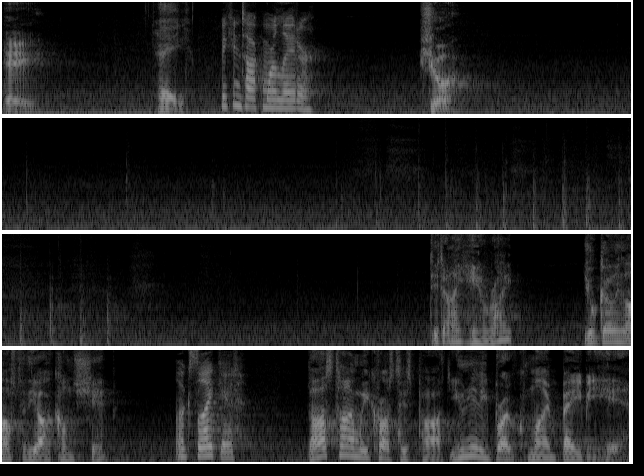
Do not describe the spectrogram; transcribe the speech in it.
Hey, Hey, We can talk more later. sure. Did I hear right? You're going after the Archon ship? Looks like it. Last time we crossed his path, you nearly broke my baby here.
